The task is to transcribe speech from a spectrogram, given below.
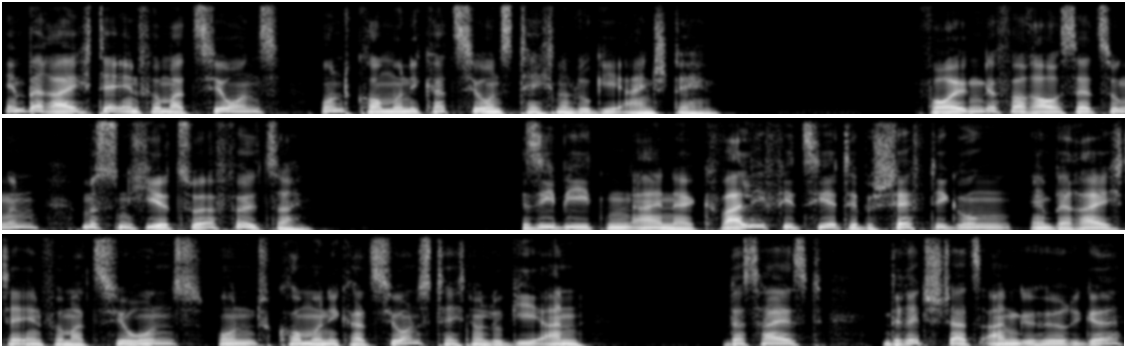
im Bereich der Informations- und Kommunikationstechnologie einstellen. Folgende Voraussetzungen müssen hierzu erfüllt sein. Sie bieten eine qualifizierte Beschäftigung im Bereich der Informations- und Kommunikationstechnologie an, das heißt, Drittstaatsangehörige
